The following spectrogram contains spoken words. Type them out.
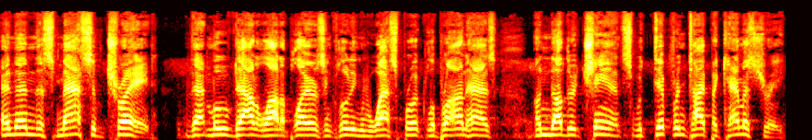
and then this massive trade that moved out a lot of players, including Westbrook. LeBron has another chance with different type of chemistry.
